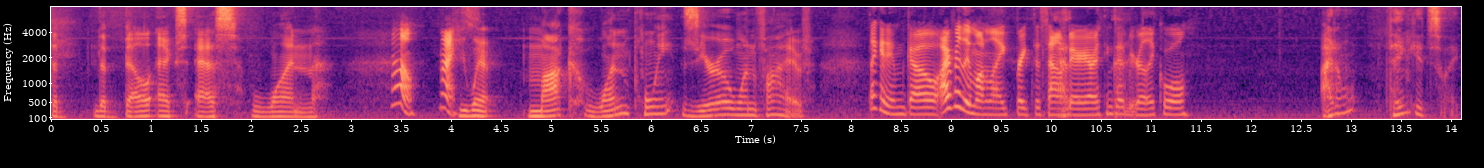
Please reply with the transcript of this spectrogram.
the the Bell XS one. oh, nice. He went Mach one point zero one five. Look at him go. I really want to like break the sound I- barrier. I think that'd be really cool. I don't think it's like.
